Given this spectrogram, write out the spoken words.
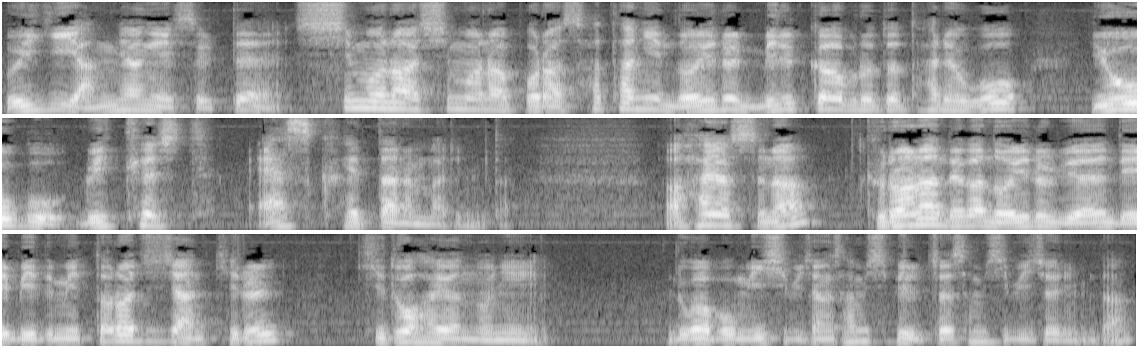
의기양양해 있을 때 시몬아 시몬아 보라 사탄이 너희를 밀 까부르듯 하려고 요구, request, ask 했다는 말입니다. 하였으나 그러나 내가 너희를 위하여 내 믿음이 떨어지지 않기를 기도하였노니 누가복음 22장 31절 32절입니다.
